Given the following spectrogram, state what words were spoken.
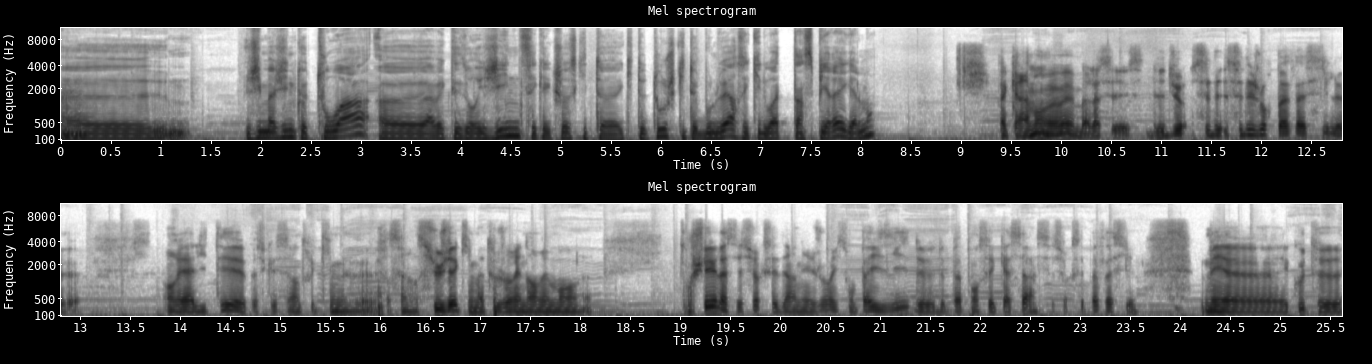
Euh, J'imagine que toi, avec tes origines, c'est quelque chose qui te, touche, qui te bouleverse et qui doit t'inspirer également? Bah, carrément, ouais. Bah, là, c'est des, jours pas faciles en réalité, parce que c'est un truc qui me. c'est un sujet qui m'a toujours énormément euh, touché. Là, c'est sûr que ces derniers jours, ils sont pas easy de ne pas penser qu'à ça. C'est sûr que c'est pas facile. Mais euh, écoute. euh,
